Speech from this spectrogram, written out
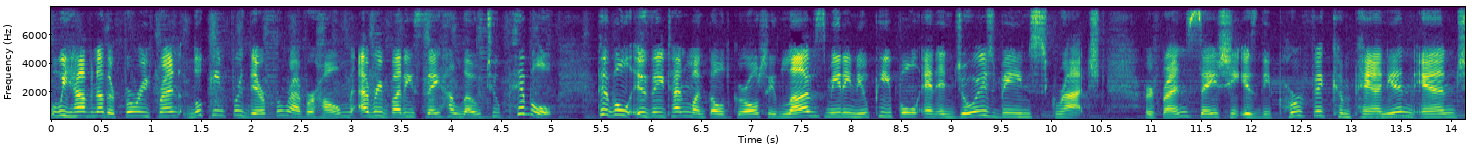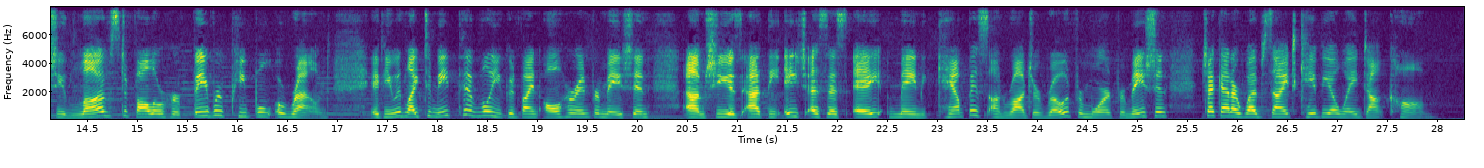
We have another furry friend looking for their forever home. Everybody say hello to Pibble. Pibble is a 10 month old girl. She loves meeting new people and enjoys being scratched. Her friends say she is the perfect companion and she loves to follow her favorite people around. If you would like to meet Pibble, you can find all her information. Um, she is at the HSSA main campus on Roger Road. For more information, check out our website, kvoa.com.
